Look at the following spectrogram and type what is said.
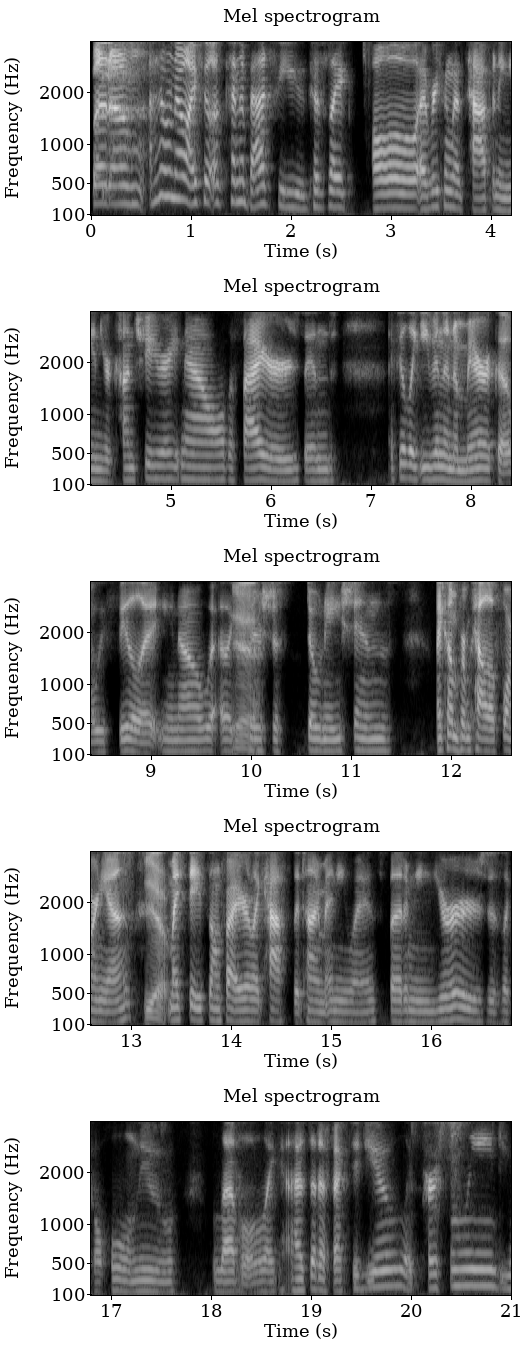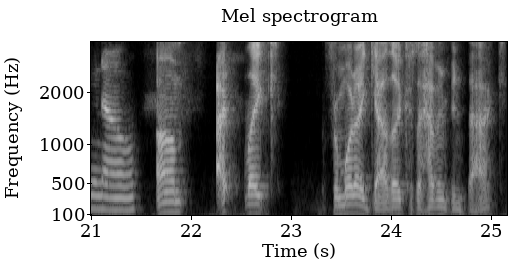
but um, I don't know. I feel kind of bad for you because like all everything that's happening in your country right now, all the fires, and I feel like even in America we feel it. You know, like Yeah. there's just donations. I come from California. Yeah. My state's on fire like half the time, anyways. But I mean, yours is like a whole new level. Like, has it affected you, like personally? Do you know? Um, I like from what I gather because I haven't been back,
